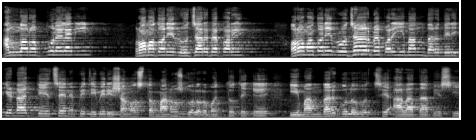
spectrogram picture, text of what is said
আল্লাহ রব্বুল আলামিন রমাদনের রোজার ব্যাপারে রমাদনের রোজার ব্যাপারে ইমানদারদেরকে ডাক দিয়েছেন পৃথিবীর সমস্ত মানুষগুলোর মধ্য থেকে। ইমানদারগুলো হচ্ছে আলাদা বেশি,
